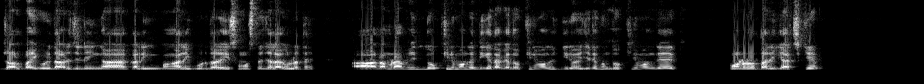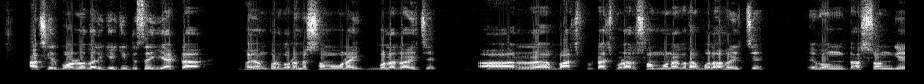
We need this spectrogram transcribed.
জলপাইগুড়ি, দার্জিলিং কালিম্পং, আলিপুরদুয়ার এই সমস্ত জেলাগুলোতে। আর আমরা যদি দক্ষিণবঙ্গের দিকে তাকাই। দক্ষিণবঙ্গে কি রয়েছে? দেখুন, দক্ষিণবঙ্গে পনেরো তারিখ আজকে। আজকের পনেরো তারিখে কিন্তু সেই একটা ভয়ঙ্কর গরমের সম্ভাবনাই বলা রয়েছে। আর বাজ টাচ পড়ার সম্ভাবনার কথা বলা হয়েছে এবং তার সঙ্গে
